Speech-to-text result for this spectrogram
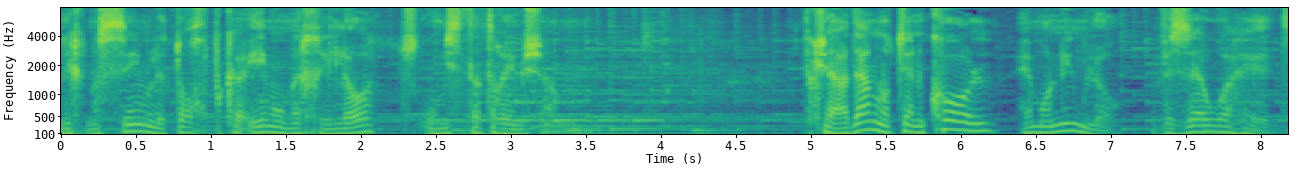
נכנסים לתוך פקעים ומחילות ומסתתרים שם. וכשהאדם נותן קול, הם עונים לו, וזהו ההד.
